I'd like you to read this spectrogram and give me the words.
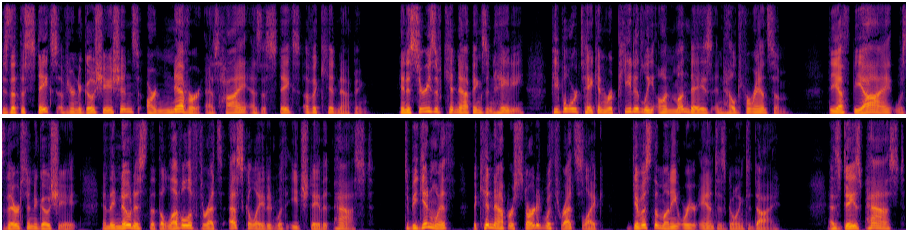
is that the stakes of your negotiations are never as high as the stakes of a kidnapping. In a series of kidnappings in Haiti, people were taken repeatedly on Mondays and held for ransom. The FBI was there to negotiate, and they noticed that the level of threats escalated with each day that passed. To begin with, the kidnappers started with threats like, Give us the money or your aunt is going to die. As days passed,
